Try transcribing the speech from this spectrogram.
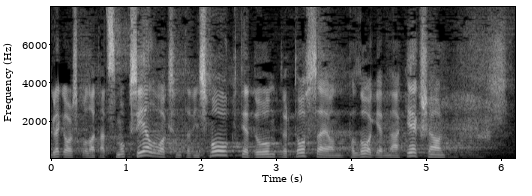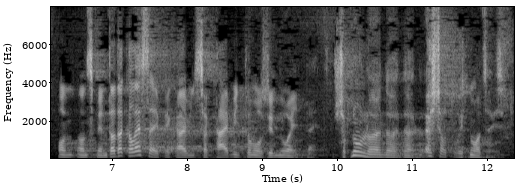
Gregors skolā tāds smuks ieloks, un tad viņi smuka, tie dūmi tur tusē un pa logiem nāk iekšā. Un, un, un spien. Tad atkal es eju pie kaimiņa, saka, kaimiņ, tu mūs ir noindēt. Viņš saka, nu, nē, nē, nē, es jau tūlīt nodzēšu.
